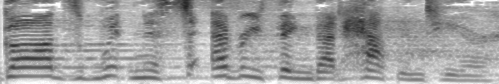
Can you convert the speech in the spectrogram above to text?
Gods witnessed everything that happened here.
